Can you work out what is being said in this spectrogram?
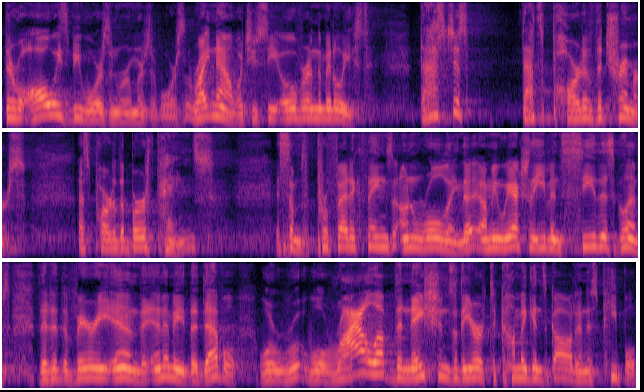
There will always be wars and rumors of wars. Right now, what you see over in the Middle East, that's just, that's part of the tremors. That's part of the birth pains. It's some prophetic things unrolling. I mean, we actually even see this glimpse that at the very end, the enemy, the devil, will, will rile up the nations of the earth to come against God and his people.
